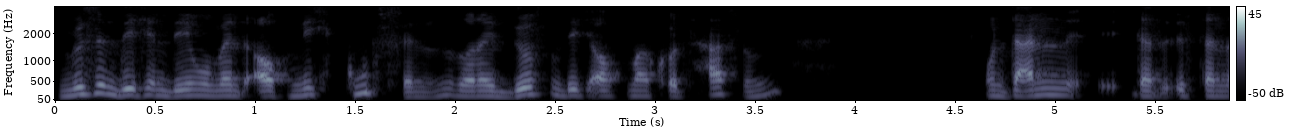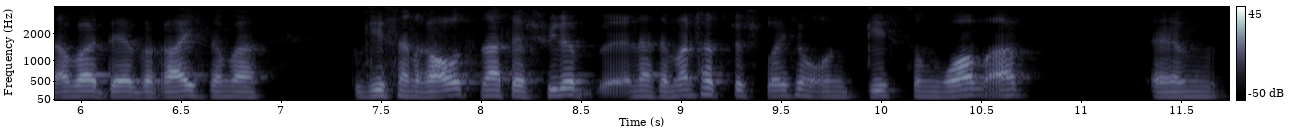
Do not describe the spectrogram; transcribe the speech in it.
müssen dich in dem Moment auch nicht gut finden, sondern die dürfen dich auch mal kurz hassen. Und dann, das ist dann aber der Bereich, sag mal, du gehst dann raus nach der Spieler, nach der Mannschaftsbesprechung und gehst zum Warm-up. Ähm,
